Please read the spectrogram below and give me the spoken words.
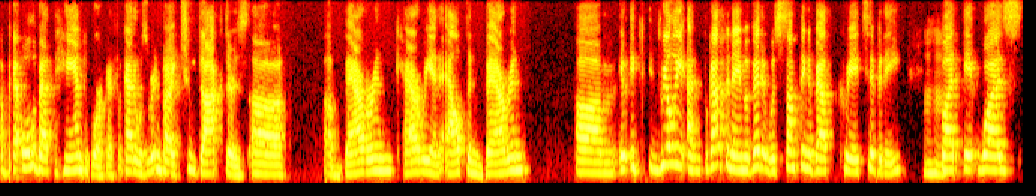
about all about the handwork. I forgot it was written by two doctors, uh, uh Barron Carey and Alton Barron. Um, it- it really I forgot the name of it. It was something about creativity, Mhm. but it was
